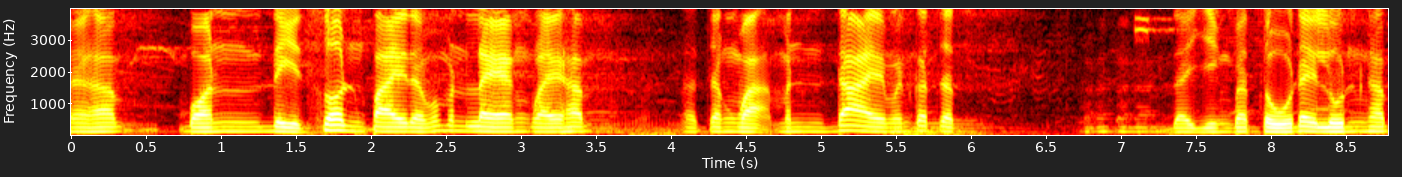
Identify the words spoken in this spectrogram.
นะครับบอลดีดส้นไปแต่ว่ามันแรงไปครับแต่จังหวะมันได้มันก็จะได้ยิงประตูได้ลุ้นครับ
